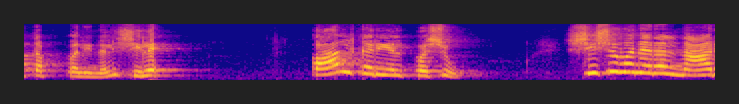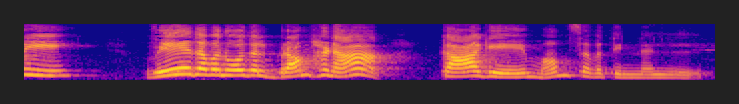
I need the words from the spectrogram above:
ತಪ್ಪಲಿನಲ್ಲಿ ಶಿಲೆ. ಪಾಲ್ಕರಿಯಲ್ ಪಶು ಶಿಶುವನೆರಲ್ ನಾರಿ ವೇದವನೋದಲ್ ಬ್ರಾಹ್ಮಣ ಕಾಗೆ ಮಾಂಸವ ತಿನ್ನಲ್.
